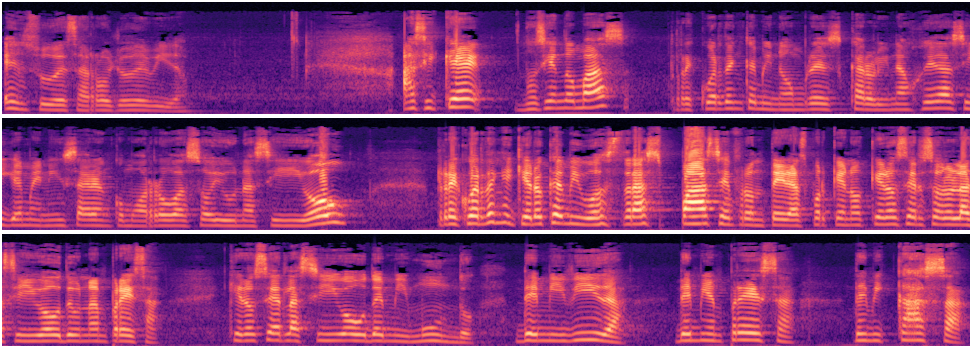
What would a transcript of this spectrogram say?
en su desarrollo de vida. Así que, no siendo más, recuerden que mi nombre es Carolina Ojeda, sígueme en Instagram como arroba soy una CEO. Recuerden que quiero que mi voz traspase fronteras porque no quiero ser solo la CEO de una empresa, quiero ser la CEO de mi mundo, de mi vida, de mi empresa, de mi casa,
